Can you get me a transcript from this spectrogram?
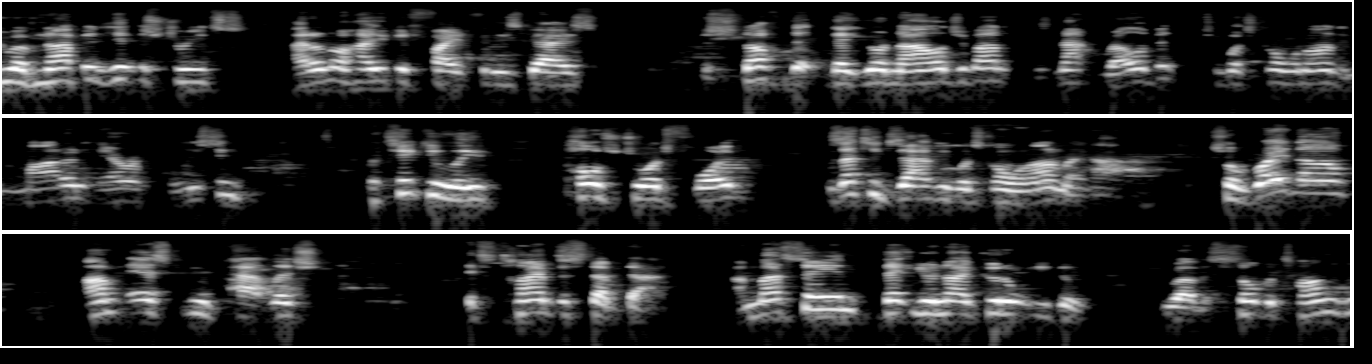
You have not been hit the streets. I don't know how you could fight for these guys. The stuff that, that your knowledge about is not relevant to what's going on in modern era policing, particularly post George Floyd, because that's exactly what's going on right now. So right now, I'm asking you, Pat Lynch, it's time to step down. I'm not saying that you're not good at what you do. You have a silver tongue.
